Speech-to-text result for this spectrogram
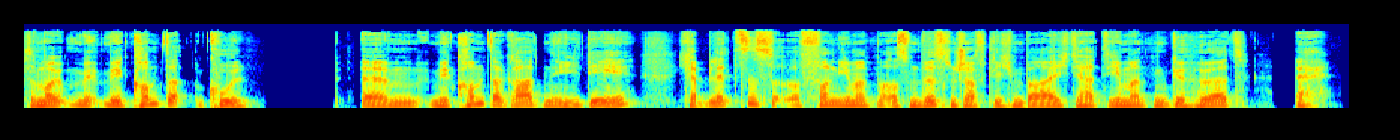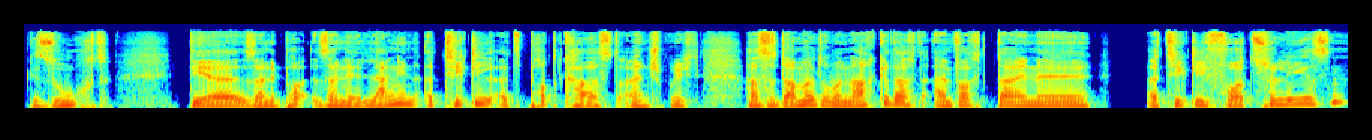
Sag mal, mir, mir kommt da, cool. Ähm, mir kommt da gerade eine Idee. Ich habe letztens von jemandem aus dem wissenschaftlichen Bereich, der hat jemanden gehört, äh, gesucht, der seine, seine langen Artikel als Podcast einspricht. Hast du da mal drüber nachgedacht, einfach deine Artikel vorzulesen?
